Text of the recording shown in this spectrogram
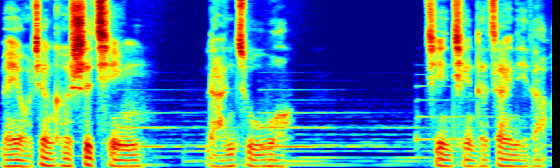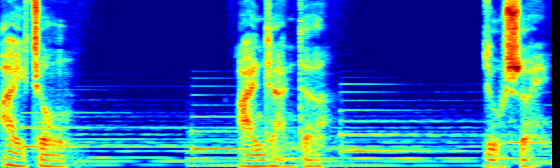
没有任何事情拦阻我尽情的在你的爱中安然的入睡。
